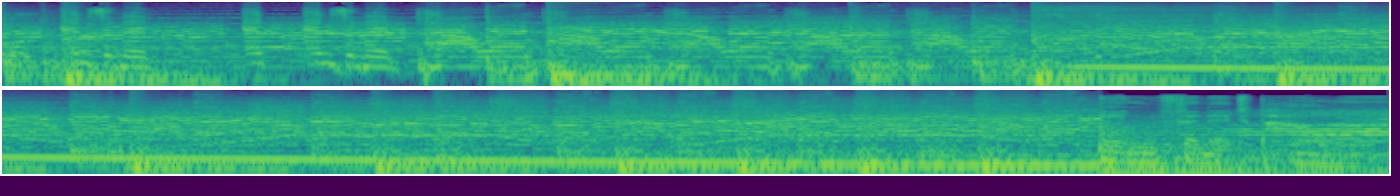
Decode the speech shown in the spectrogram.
Infinite infinite, in- infinite power, power, power, power, power. Infinite power.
